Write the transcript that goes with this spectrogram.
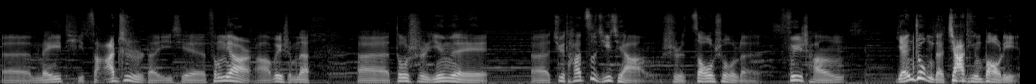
呃媒体杂志的一些封面啊。为什么呢？呃，都是因为呃，据他自己讲，是遭受了非常严重的家庭暴力。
